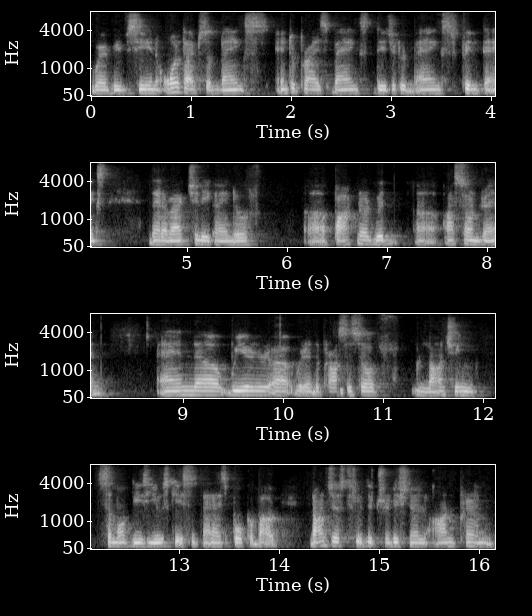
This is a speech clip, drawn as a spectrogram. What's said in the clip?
where we've seen all types of banks enterprise banks digital banks fintechs that have actually kind of uh, partnered with uh, us on ren and uh, we're uh, we're in the process of launching some of these use cases that I spoke about, not just through the traditional on-prem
